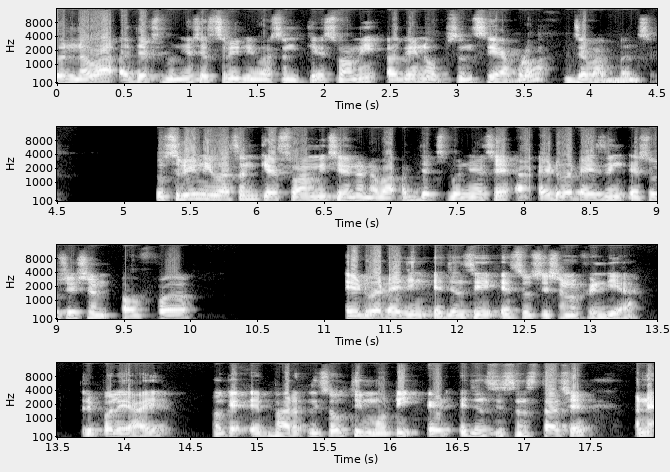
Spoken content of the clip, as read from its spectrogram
તો નવા અધ્યક્ષ બન્યા છે શ્રીનિવાસન કે સ્વામી અગેન ઓપ્શન સી આપણો જવાબ બનશે. તો શ્રીનિવાસન કે સ્વામી છે એના નવા અધ્યક્ષ બન્યા છે. આ advertising association of advertising agency association of India triple I okay એ ભારતની સૌથી મોટી એડ એજન્સી સંસ્થા છે. અને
